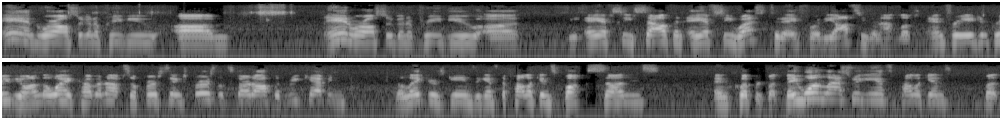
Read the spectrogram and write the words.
and we're also going to preview um, and we're also going to preview uh, the AFC South and AFC West today for the offseason outlooks and free agent preview on the way coming up. So first things first, let's start off with recapping the Lakers games against the Pelicans, Bucks, Suns, and Clippers. But they won last week against the Pelicans, but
